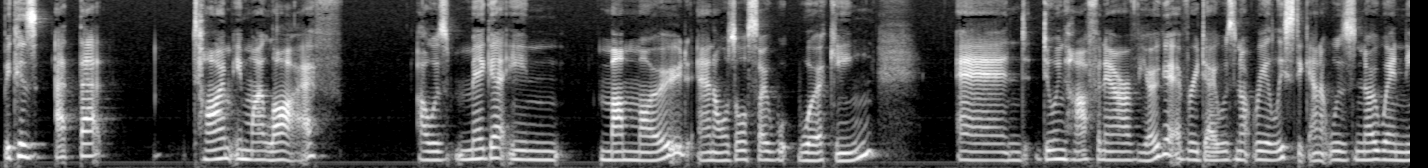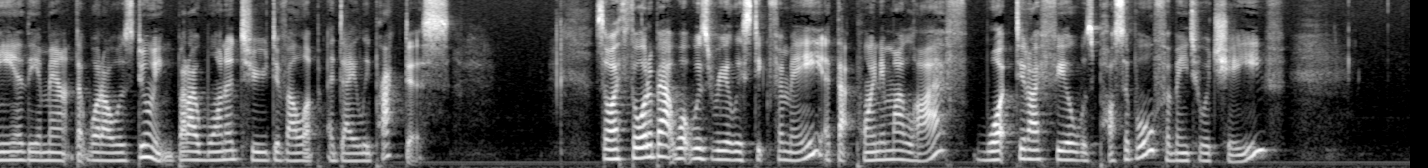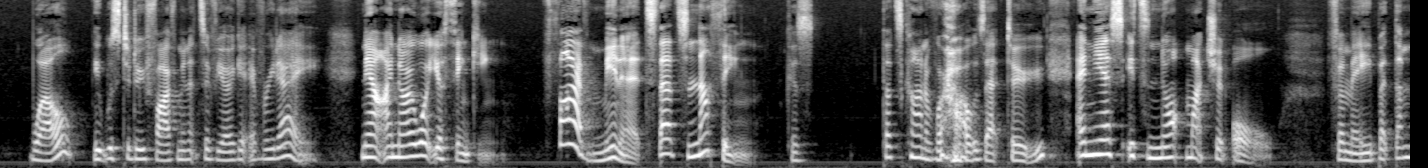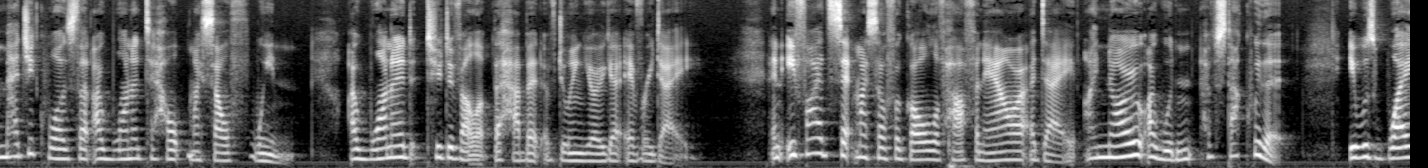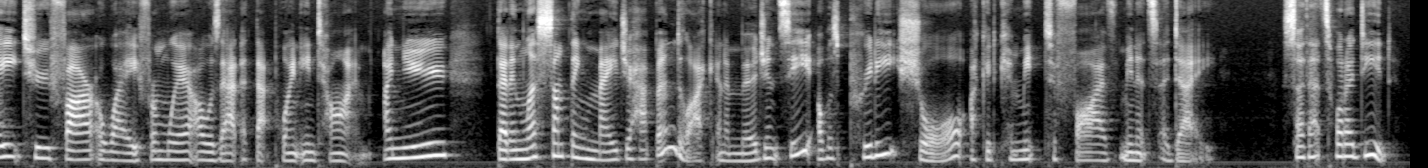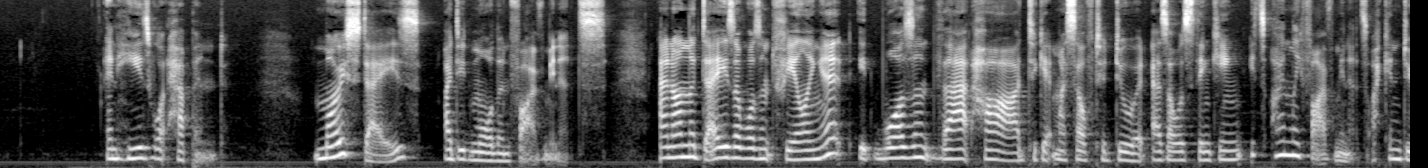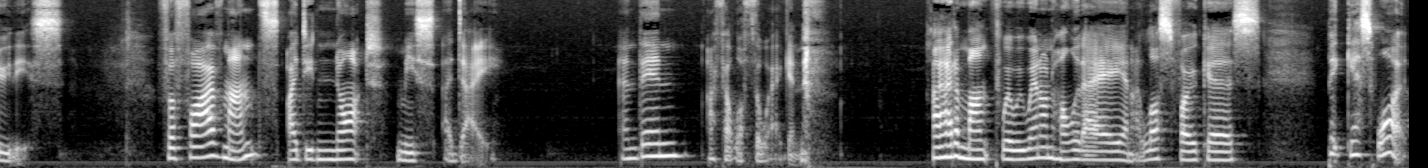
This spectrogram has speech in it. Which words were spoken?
Because at that time in my life, I was mega in mum mode and I was also working and doing half an hour of yoga every day was not realistic and it was nowhere near the amount that what I was doing but I wanted to develop a daily practice. So I thought about what was realistic for me at that point in my life. What did I feel was possible for me to achieve? Well it was to do 5 minutes of yoga every day. Now I know what you're thinking. 5 minutes? That's nothing because that's kind of where I was at too. And yes, it's not much at all for me, but the magic was that I wanted to help myself win. I wanted to develop the habit of doing yoga every day. And if I had set myself a goal of half an hour a day, I know I wouldn't have stuck with it. it was way too far away from where I was at at that point in time. I knew that unless something major happened, like an emergency, I was pretty sure I could commit to five minutes a day. So that's what I did. And here's what happened most days, I did more than five minutes. And on the days I wasn't feeling it, it wasn't that hard to get myself to do it as I was thinking, it's only five minutes, I can do this. For five months, I did not miss a day. And then I fell off the wagon. I had a month where we went on holiday and I lost focus. But guess what?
